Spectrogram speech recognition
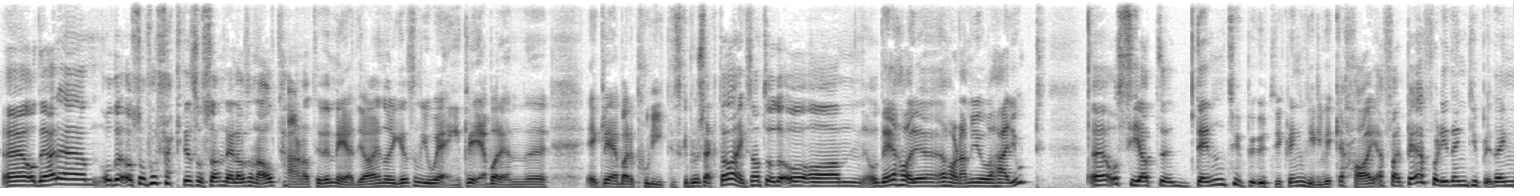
Eh, og, det er, eh, og, og, så forfektes også en del av sånne alternative medier i Norge, som jo egentlig er bare, en, egentlig er bare politiske prosjekter. Da, og, og, det har, har de jo her gjort og si at den type utvikling vil vi ikke ha i Frp, fordi den, type, den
